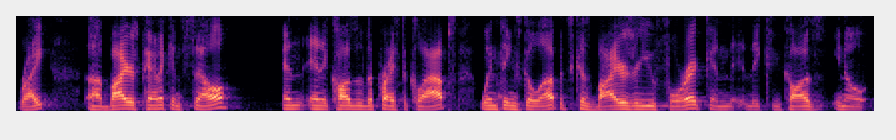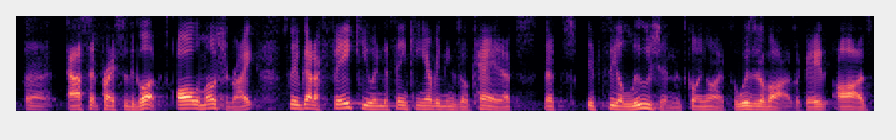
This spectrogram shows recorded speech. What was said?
right? Uh, buyers panic and sell and, and it causes the price to collapse. When things go up, it's because buyers are euphoric and they can cause you know uh, asset prices to go up. It's all emotion, right? So they've got to fake you into thinking everything's okay. That's that's it's the illusion that's going on. It's the Wizard of Oz. Okay, Oz,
